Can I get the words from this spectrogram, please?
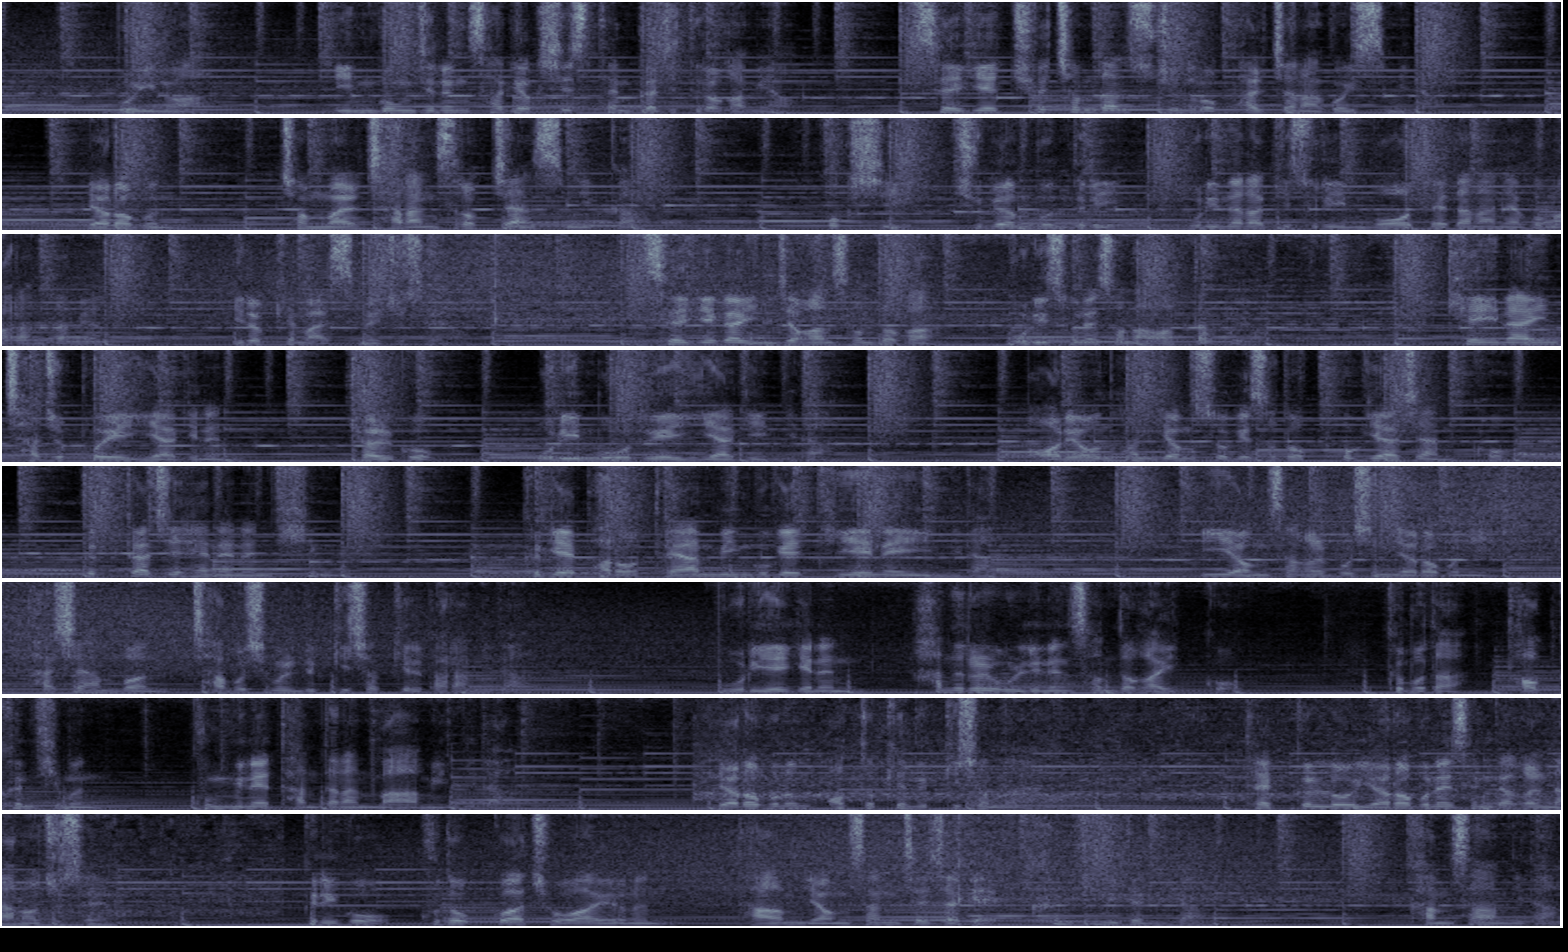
무인화, 인공지능 사격 시스템까지 들어가며 세계 최첨단 수준으로 발전하고 있습니다. 여러분, 정말 자랑스럽지 않습니까? 혹시 주변 분들이 우리나라 기술이 뭐 대단하냐고 말한다면 이렇게 말씀해 주세요. 세계가 인정한 선더가 우리 손에서 나왔다고요. K9 자주포의 이야기는 결국 우리 모두의 이야기입니다. 어려운 환경 속에서도 포기하지 않고 끝까지 해내는 힘. 그게 바로 대한민국의 DNA입니다. 이 영상을 보신 여러분이 다시 한번 자부심을 느끼셨길 바랍니다. 우리에게는 하늘을 울리는 선더가 있고 그보다 더 큰 힘은 국민의 단단한 마음입니다. 여러분은 어떻게 느끼셨나요? 댓글로 여러분의 생각을 나눠주세요. 그리고 구독과 좋아요는 다음 영상 제작에 큰 힘이 됩니다. 감사합니다.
